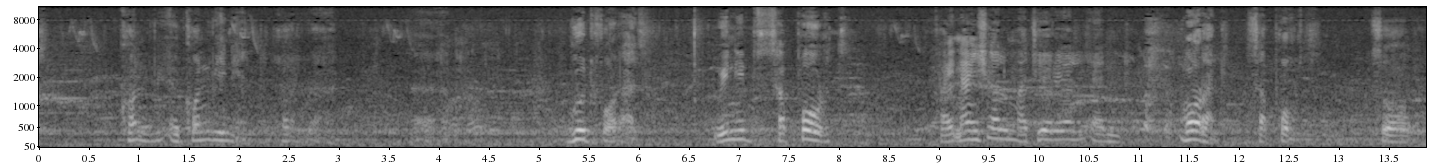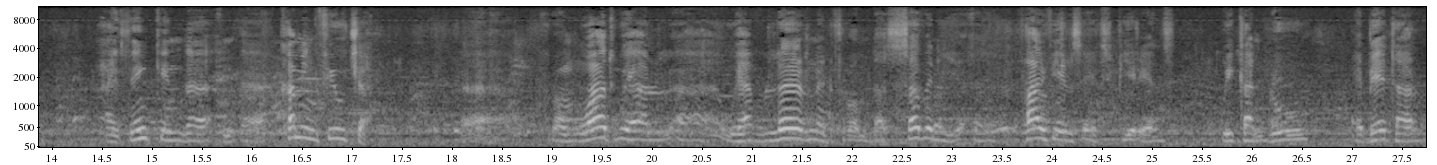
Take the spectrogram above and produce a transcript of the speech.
uh, convenient or uh, good for us. We need support, financial, material, and moral support. So I think in the, in the coming future, uh, from what we have uh, we have learned from the seven years, five years experience we can do a better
